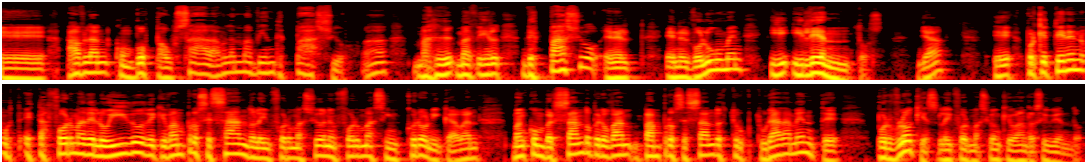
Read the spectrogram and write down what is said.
Eh, hablan con voz pausada, hablan más bien despacio, ¿ah? más, más, bien despacio en el, en el volumen y, lentos, ¿ya? Eh, porque tienen esta forma del oído de que van procesando la información en forma sincrónica, van, van conversando, pero van, van procesando estructuradamente por bloques la información que van recibiendo.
